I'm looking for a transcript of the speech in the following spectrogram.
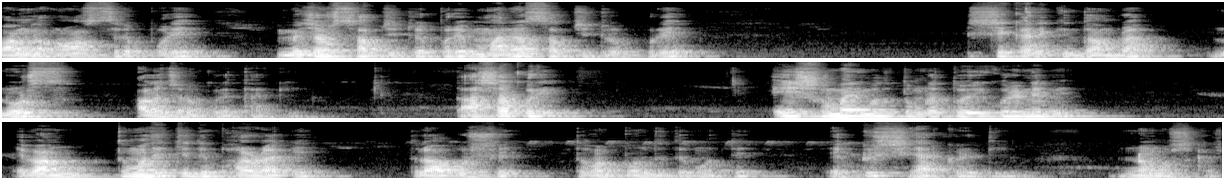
বাংলা অনার্সের উপরে মেজর সাবজেক্টের উপরে মাইনর সাবজেক্টের উপরে, সেখানে কিন্তু আমরা নোটস আলোচনা করে থাকি। তা আশা করি এই সময়ের মধ্যে তোমরা তৈরি করে নেবে এবং তোমাদের যদি ভালো লাগে, তাহলে অবশ্যই তোমার বন্ধুদের মধ্যে একটু শেয়ার করে দিও। নমস্কার।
